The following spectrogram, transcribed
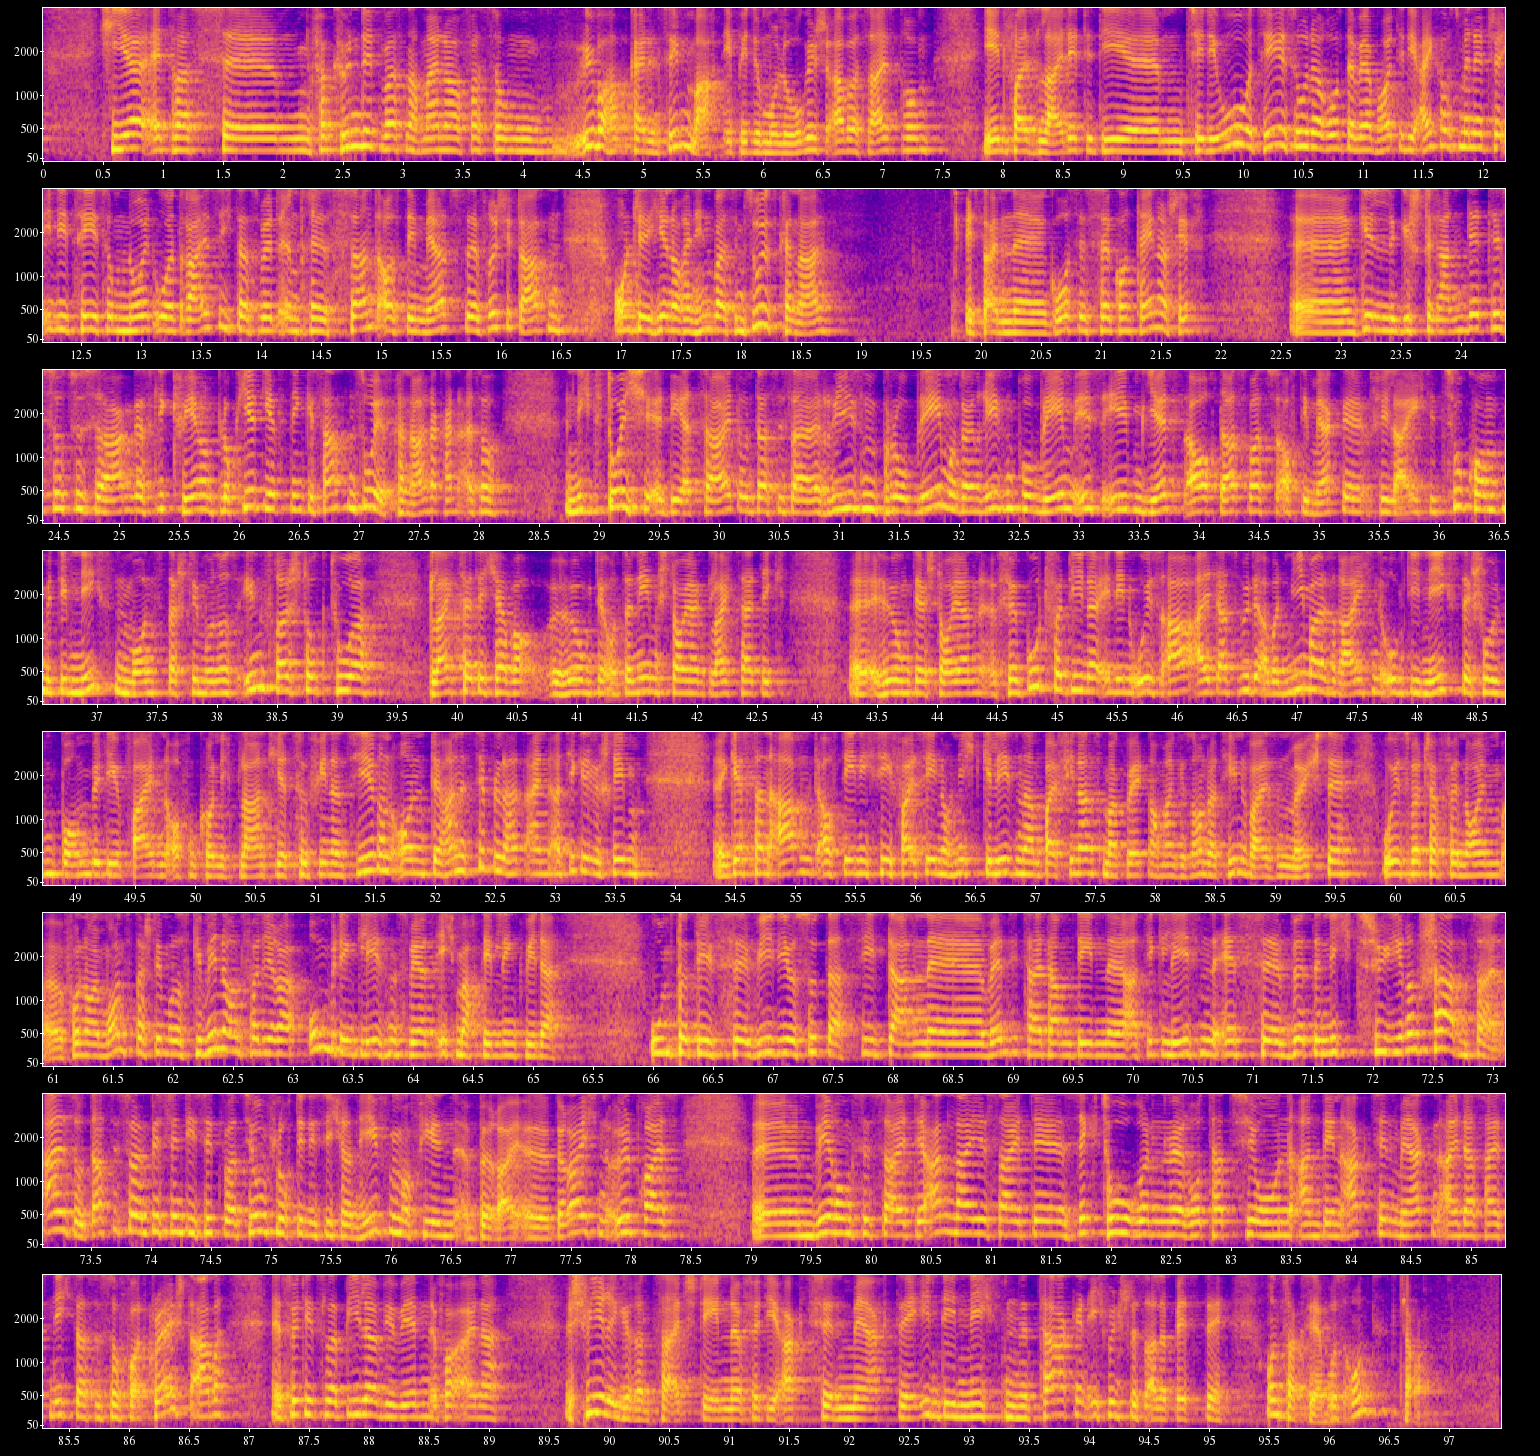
hier etwas äh, verkündet, was nach meiner Auffassung überhaupt keinen Sinn macht, epidemiologisch, aber sei es drum. Jedenfalls leidet die äh, CDU, CSU darunter. Wir haben heute die Einkaufsmanager-Indizes um 9.30 Uhr. Das wird interessant aus dem März, äh, frische Daten. Und hier noch ein Hinweis im Suezkanal ist ein äh, großes äh, Containerschiff äh, gestrandet sozusagen. Das liegt quer und blockiert jetzt den gesamten Suezkanal. Da kann also nichts durch derzeit und das ist ein Riesenproblem und ein Riesenproblem ist eben jetzt auch das, was auf die Märkte vielleicht zukommt mit dem nächsten Monsterstimulus Infrastruktur, gleichzeitig aber Erhöhung der Unternehmenssteuern, gleichzeitig äh, Erhöhung der Steuern für Gutverdiener in den USA. All das würde aber niemals reichen, um die nächste Schuldenbombe, die Biden offenkundig plant, hier zu finanzieren. Und der Hannes Tippel hat einen Artikel geschrieben äh, gestern Abend, auf den ich Sie, falls Sie ihn noch nicht gelesen haben, bei Finanzmarktwelt nochmal gesondert hinweisen möchte. US-Wirtschaft für neuen, äh, neuem Monsterstimulus, Gewinner und Verlierer, unbedingt lesenswert. Ich mache den Link wieder unter das Video, sodass Sie dann, äh, wenn Sie Zeit haben, den äh, Artikel lesen. Es äh, wird nicht zu Ihrem Schaden sein. Also, das ist so ein bisschen die Situation, Flucht in die sicheren Häfen auf vielen Bereichen, Ölpreis, Währungsseite, Anleiheseite, Sektorenrotation an den Aktienmärkten. All das heißt nicht, dass es sofort crasht, aber es wird jetzt labiler. Wir werden vor einer schwierigeren Zeit stehen für die Aktienmärkte in den nächsten Tagen. Ich wünsche das Allerbeste und sage Servus und ciao.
